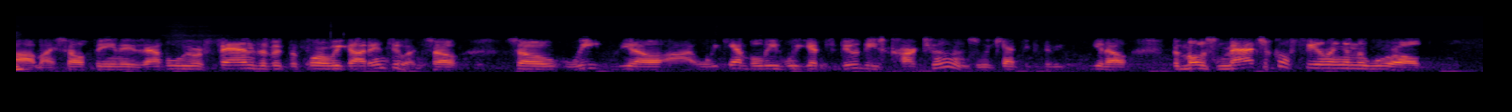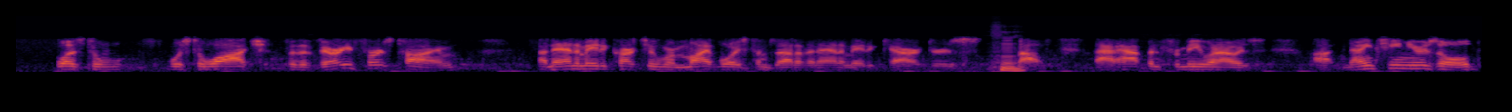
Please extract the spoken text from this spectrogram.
uh, myself being an example, we were fans of it before we got into it. So, so we, you know, uh, we can't believe we get to do these cartoons. We can't, you know, the most magical feeling in the world was to was to watch for the very first time an animated cartoon where my voice comes out of an animated character's mouth. That happened for me when I was uh, 19 years old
